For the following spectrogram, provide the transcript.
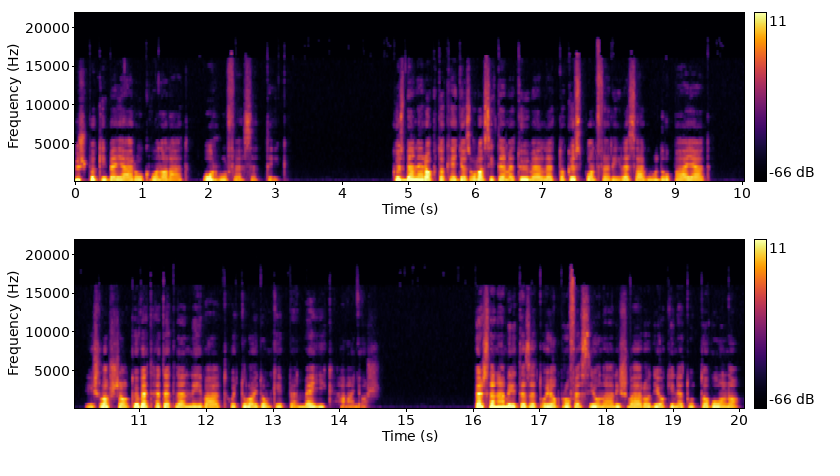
püspökibe járók vonalát orvul felszették. Közben leraktak egy az olaszi temető mellett a központ felé leszáguldó pályát, és lassan követhetetlenné vált, hogy tulajdonképpen melyik hányas. Persze nem létezett olyan professzionális váradi, aki ne tudta volna,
